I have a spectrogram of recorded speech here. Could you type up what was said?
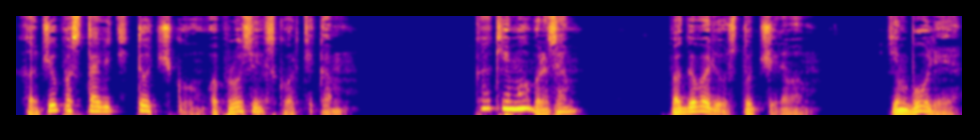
Хочу поставить точку в вопросе с Кортиком. Каким образом? Поговорю с Турчиновым. Тем более,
